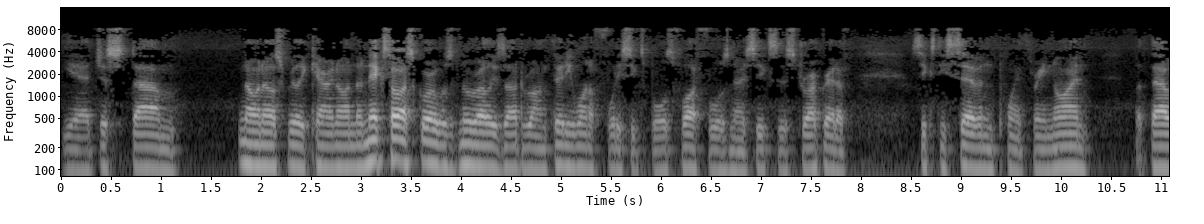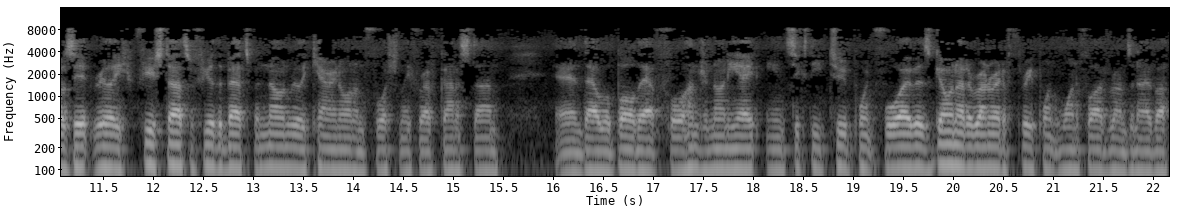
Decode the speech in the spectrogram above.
yeah, just um, no one else really carrying on. The next highest scorer was Nur Ali Zadran, 31 of 46 balls, 5 fours, no sixes. Strike rate of 67.39. But that was it, really. A few starts a few of the batsmen, no one really carrying on, unfortunately, for Afghanistan and they were bowled out for 198 in 62.4 overs, going at a run rate of 3.15 runs and over.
